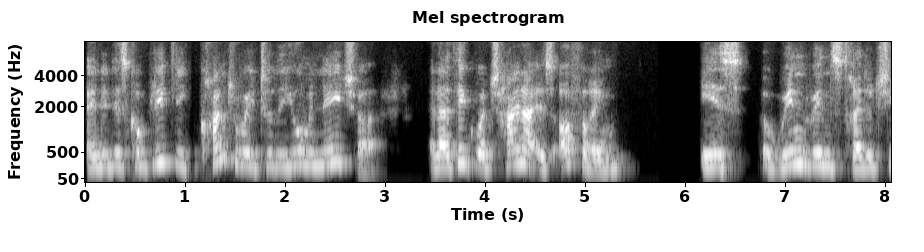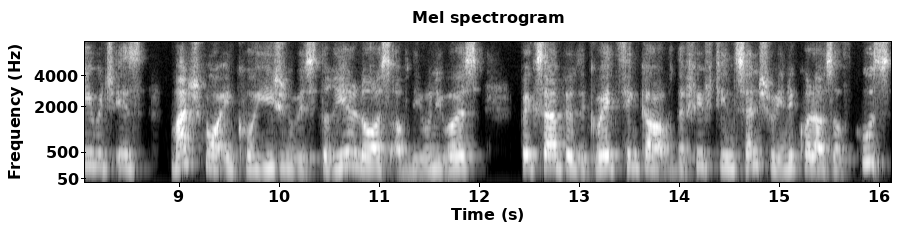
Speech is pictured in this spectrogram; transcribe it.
And it is completely contrary to the human nature. And I think what China is offering is a win-win strategy, which is much more in cohesion with the real laws of the universe. For example, the great thinker of the 15th century, Nicolaus of Cusa,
